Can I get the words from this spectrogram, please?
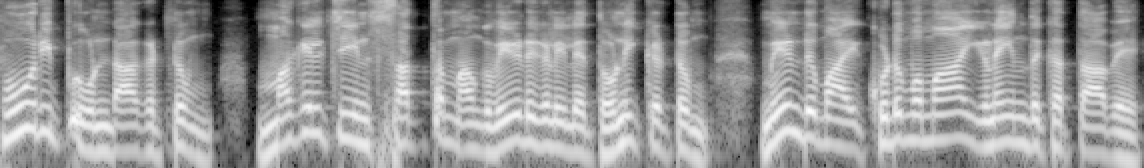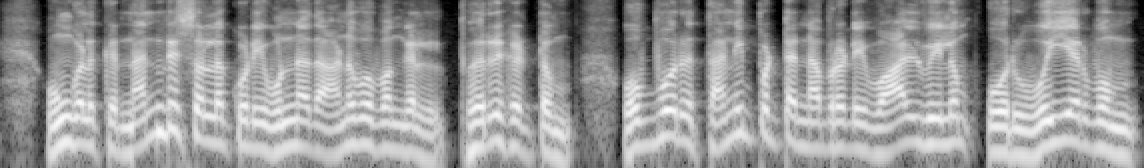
பூரிப்பு உண்டாகட்டும். மகிழ்ச்சியின் சத்தம் அவங்க வீடுகளிலே தொனிக்கட்டும். மீண்டுமாய் குடும்பமாய் இணைந்து கத்தாவே உங்களுக்கு நன்றி சொல்லக்கூடிய உன்னத அனுபவங்கள் பெருகட்டும். ஒவ்வொரு தனிப்பட்ட நபருடைய வாழ் வாழ்விலும் ஒரு உயர்வும்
